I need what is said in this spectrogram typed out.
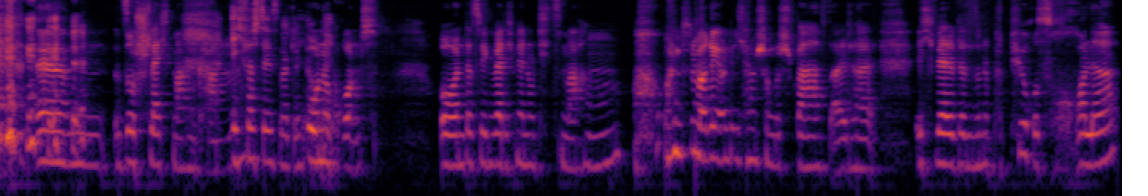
ähm, so schlecht machen kann. Ich verstehe es wirklich Ohne nicht. Grund. Und deswegen werde ich mir Notizen machen. Und Marie und ich haben schon gespaßt, Alter. Ich werde dann so eine Papyrusrolle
